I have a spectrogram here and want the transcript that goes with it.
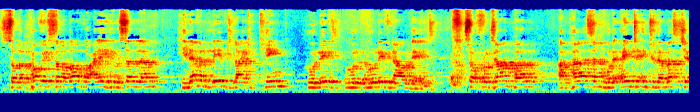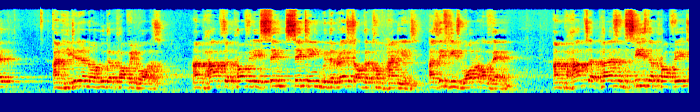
So the Prophet sallallahu alaihi wasallam, he never lived like a king who lives who, who live nowadays. So for example, a person would enter into the masjid and he didn't know who the Prophet was. And perhaps the Prophet is sit- sitting with the rest of the companions as if he's one of them. And perhaps a person sees the Prophet,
